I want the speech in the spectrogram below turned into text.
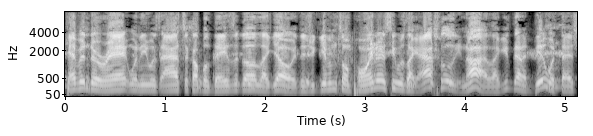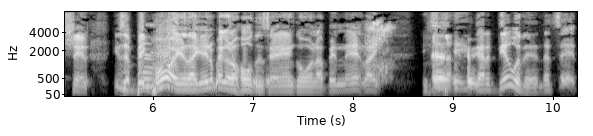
Kevin Durant, when he was asked a couple days ago, like, "Yo, did you give him some pointers?" He was like, "Absolutely not. Like, he's got to deal with that shit. He's a big boy. Like, ain't nobody gonna hold his hand going up in there. Like, Yeah. you got to deal with it. That's it.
